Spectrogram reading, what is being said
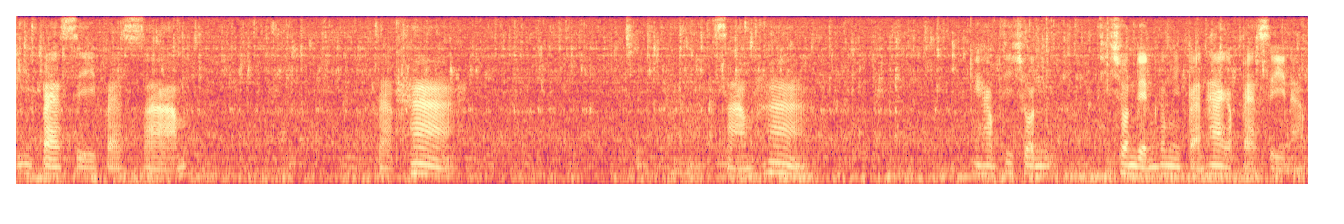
มี แปดสี่แปดสามแปดห้าสามห้านี่ครับที่ชนที่ชนเด่นก็มีแปดห้ากับแปดสี่นะครับ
